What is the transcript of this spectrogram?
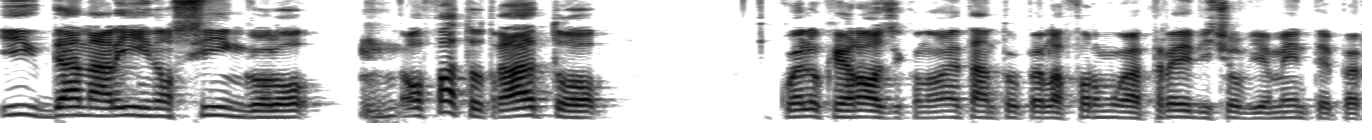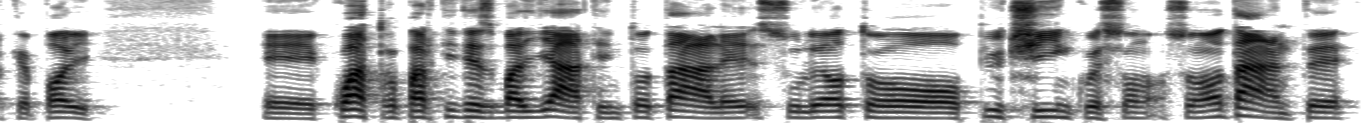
il danarino singolo. Ho fatto tra l'altro quello che rosico, non è tanto per la Formula 13 ovviamente, perché poi eh, 4 partite sbagliate in totale sulle 8 più 5 sono, sono tante.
